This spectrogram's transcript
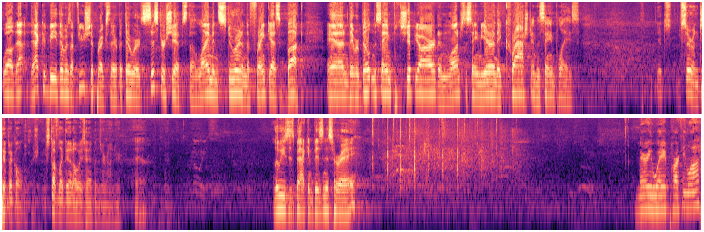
Well, that, that could be, there was a few shipwrecks there, but there were sister ships, the Lyman Stewart and the Frank S. Buck, and they were built in the same shipyard and launched the same year, and they crashed in the same place. It's serentypical. Stuff like that always happens around here. Yeah. Louise is back in business, hooray. Merrie Way parking lot.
